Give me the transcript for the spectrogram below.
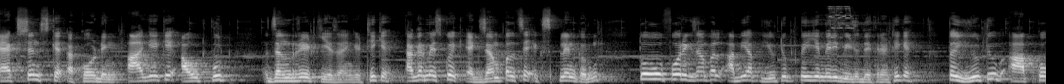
एक्शंस के अकॉर्डिंग आगे के आउटपुट जनरेट किए जाएँगे, ठीक है? अगर मैं इसको एक एग्ज़ाम्पल से एक्सप्लेन करूँ तो फॉर एग्ज़ाम्पल अभी आप यूट्यूब पे ये मेरी वीडियो देख रहे हैं, ठीक है? तो यूट्यूब आपको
